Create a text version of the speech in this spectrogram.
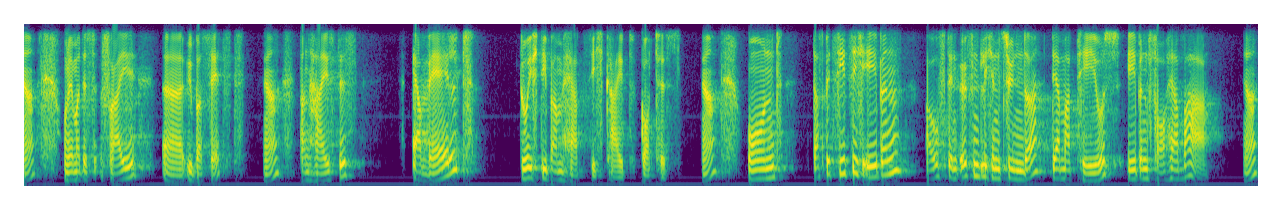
Ja? Und wenn man das frei äh, übersetzt, ja, dann heißt es, er wählt durch die Barmherzigkeit Gottes. Ja? Und das bezieht sich eben auf den öffentlichen Sünder, der Matthäus eben vorher war. Ja?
